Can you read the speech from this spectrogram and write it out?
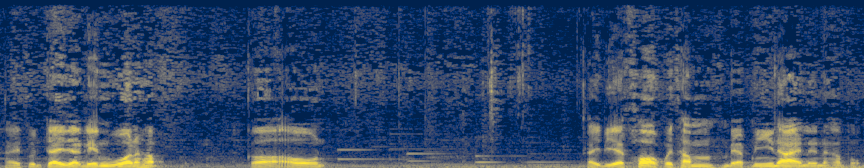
ใครสนใจอยากเลี้ยงวัวนะครับ ก็เอาไอเดียคอกไปทำแบบนี้ได้เลยนะครับผม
